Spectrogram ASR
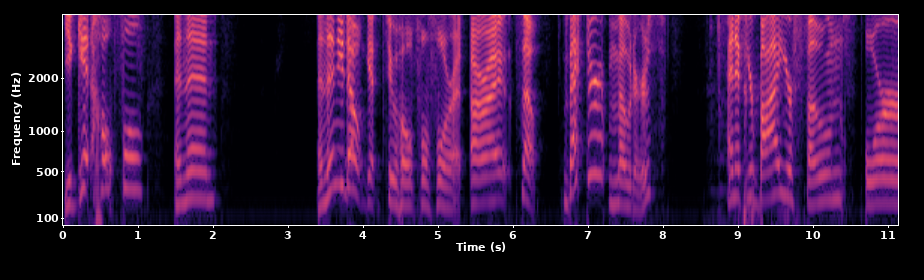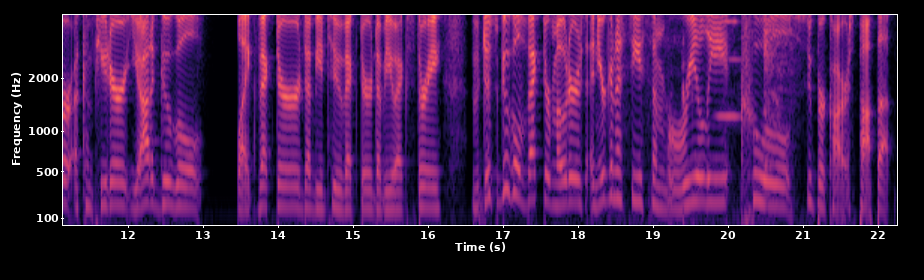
You get hopeful and then and then you don't get too hopeful for it. All right. So, Vector Motors. And if you're by your phone or a computer, you ought to Google like Vector W2, Vector WX3. Just Google Vector Motors and you're going to see some really cool supercars pop up.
